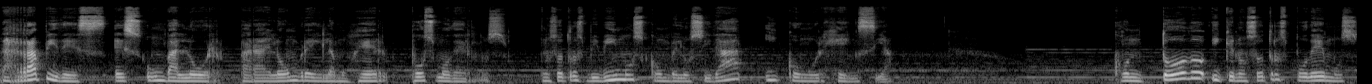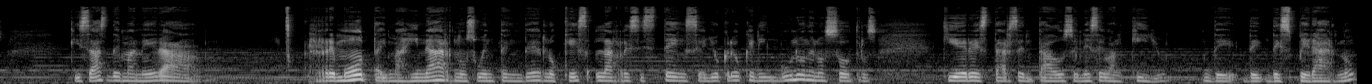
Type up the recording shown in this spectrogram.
La rapidez es un valor para el hombre y la mujer postmodernos. Nosotros vivimos con velocidad y con urgencia. Con todo y que nosotros podemos, quizás de manera remota imaginarnos o entender lo que es la resistencia. Yo creo que ninguno de nosotros quiere estar sentados en ese banquillo de, esperar, ¿no?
